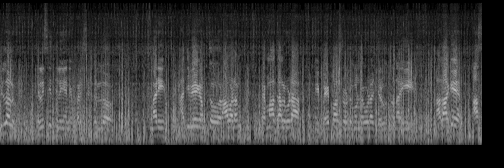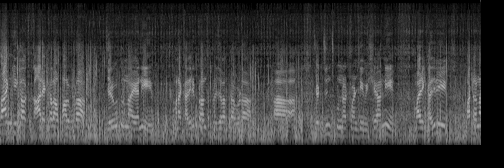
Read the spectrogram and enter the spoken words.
పిల్లలు తెలిసి తెలియని పరిస్థితుల్లో మరి అతివేగంతో రావడం ప్రమాదాలు కూడా ఈ బైపాస్ రోడ్డు గుండా కూడా జరుగుతున్నాయి. అలాగే అసాంఘిక కార్యకలాపాలు కూడా జరుగుతున్నాయని మన కదిరి ప్రాంత ప్రజలంతా కూడా చర్చించుకున్నటువంటి విషయాన్ని మరి కదిరి పట్టణ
